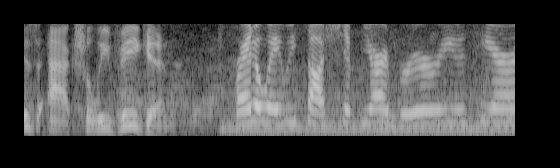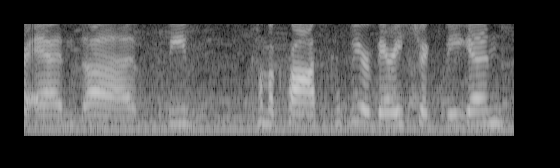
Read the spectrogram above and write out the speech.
is actually vegan. right away we saw Shipyard Brewery was here, and uh, we've come across because we are very strict vegans,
